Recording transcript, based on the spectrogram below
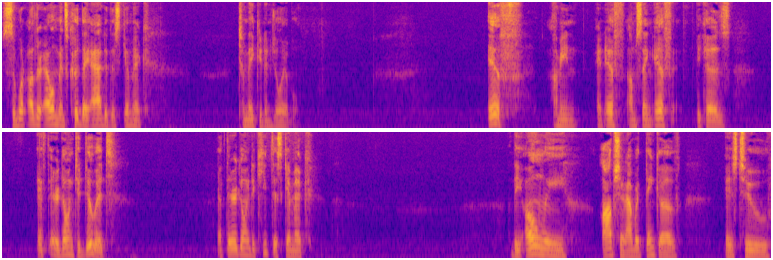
So, what other elements could they add to this gimmick to make it enjoyable? If, I mean, and if, I'm saying if, because if they're going to do it, if they're going to keep this gimmick, the only option I would think of is to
